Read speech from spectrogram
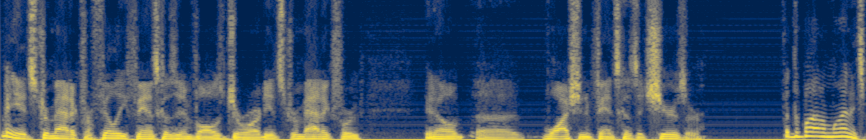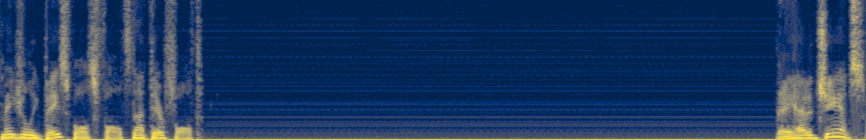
I mean, it's dramatic for Philly fans because it involves Girardi. It's dramatic for, you know, uh, Washington fans because it's her. But the bottom line, it's Major League Baseball's fault. It's not their fault. They had a chance,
